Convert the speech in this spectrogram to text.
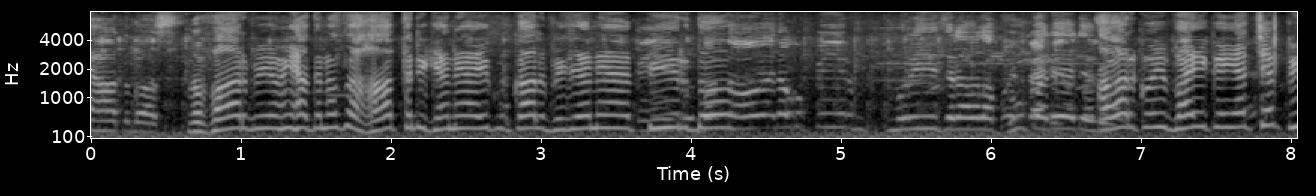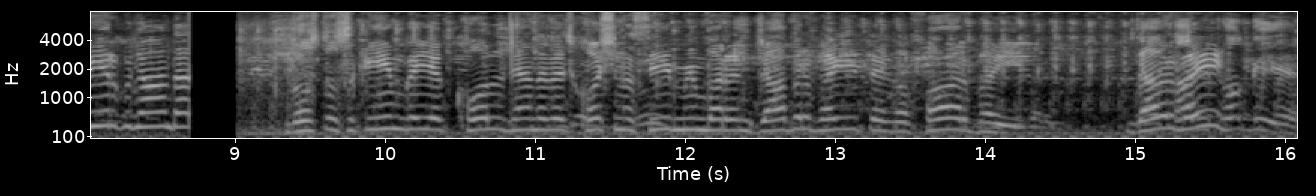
हाथ बस। गफार भी यहाँ हाथ दिखाने आई को काल भिजेने पीर दे। अगर कोई भाई कहीं अच्छे पीर को जानता दोस्तों स्कीम गई है खोल जाने विच खुश नसीब मेंबर हैं। जाबिर भाई ते गफार भाई। जाबिर भाई ठोक गई है।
